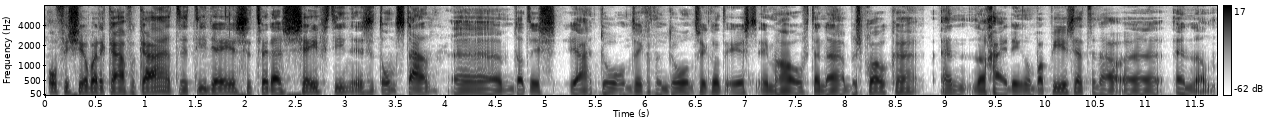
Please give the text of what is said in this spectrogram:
officieel bij de KVK. Het, het idee is, in 2017 is het ontstaan. Ehm, dat is ja, doorontwikkeld en doorontwikkeld. Eerst in mijn hoofd, daarna besproken. En dan ga je dingen op papier zetten. Nou, eh, en dan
